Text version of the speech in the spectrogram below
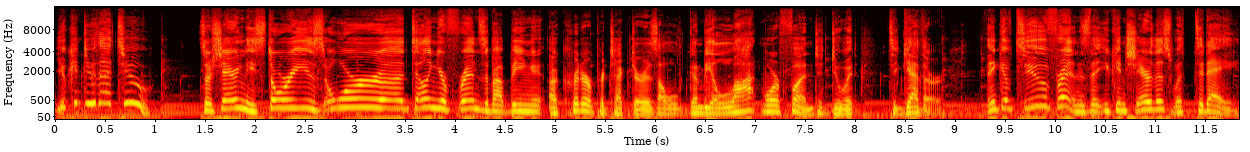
you can do that too. So, sharing these stories or uh, telling your friends about being a critter protector is going to be a lot more fun to do it together. Think of two friends that you can share this with today.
